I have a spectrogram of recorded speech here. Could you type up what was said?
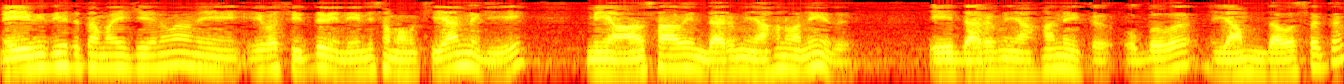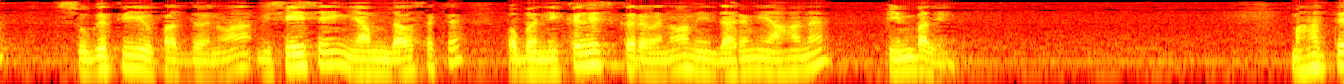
ඒ විදිහට තමයි කියනවා මේ ඒවා සිද්ධ වෙන්නේ. ඒ නිසා මම කියන්න ගියේ මේ ආශාවෙන් ධර්මය අහනව නේද? ඒ ධර්මය අහන එක ඔබව යම් දවසක සුගතිය උපද්දවනවා. විශේෂයෙන් යම් දවසක ඔබ නිකලෙස් කරනවා මේ ධර්මය අහන පින්බලින්. මහත්ය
